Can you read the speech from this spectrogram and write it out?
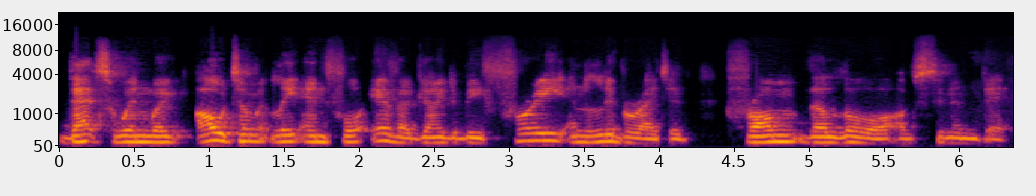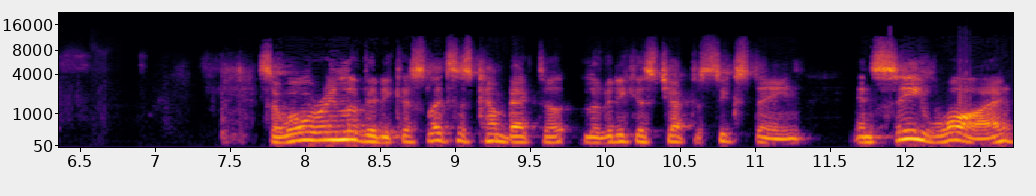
that's when we're ultimately and forever going to be free and liberated from the law of sin and death. So while we're in Leviticus, let's just come back to Leviticus chapter 16 and see why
